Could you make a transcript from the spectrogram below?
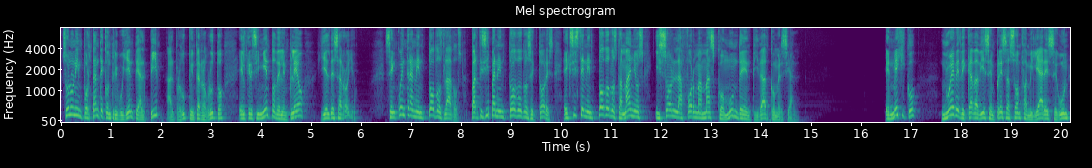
son un importante contribuyente al PIB, al Producto Interno Bruto, el crecimiento del empleo y el desarrollo. Se encuentran en todos lados, participan en todos los sectores, existen en todos los tamaños y son la forma más común de entidad comercial. En México, Nueve de cada diez empresas son familiares según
